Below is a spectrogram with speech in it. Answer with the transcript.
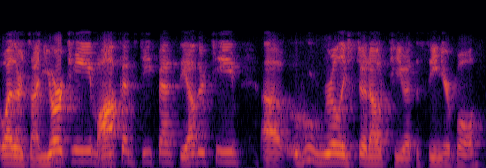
Whether it's on your team, offense, defense, the other team, uh, who really stood out to you at the Senior Bowl?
